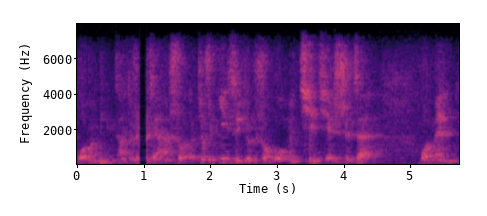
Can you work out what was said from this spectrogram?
我们平常就是这样说的，就是意思就是说我们切切实在，我们。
